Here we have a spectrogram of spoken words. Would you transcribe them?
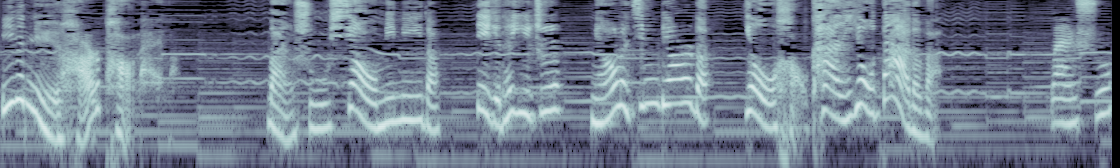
一个女孩跑来了，碗叔笑眯眯的递给她一只描了金边的、又好看又大的碗。碗叔，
